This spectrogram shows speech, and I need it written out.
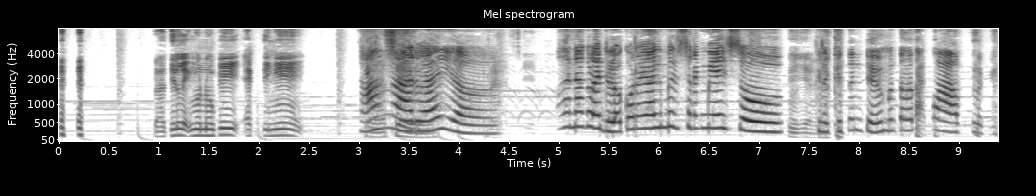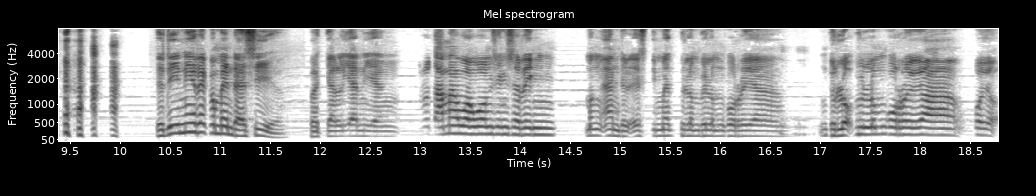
berarti lek ngono ki aktingnya Sangar lah ya. Kan aku lek delok Korea sering meso. Iya. Gregeten dhewe mentok tak kwaplek. Jadi ini rekomendasi ya buat kalian yang terutama wong-wong sing sering mengunderestimate film-film Korea. Ndelok film Korea koyo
